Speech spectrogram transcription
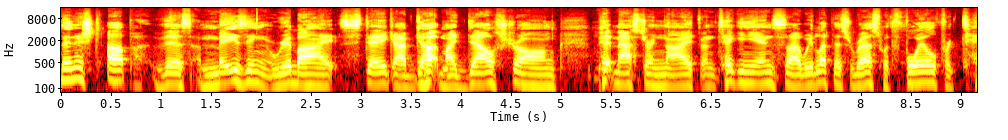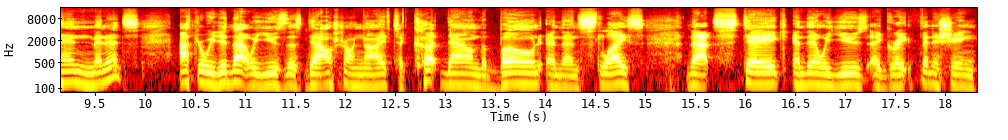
Finished up this amazing ribeye steak. I've got my Dalstrong Pitmaster knife. I'm taking you inside. We let this rest with foil for 10 minutes. After we did that, we used this Dalstrong knife to cut down the bone and then slice that steak. And then we used a great finishing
